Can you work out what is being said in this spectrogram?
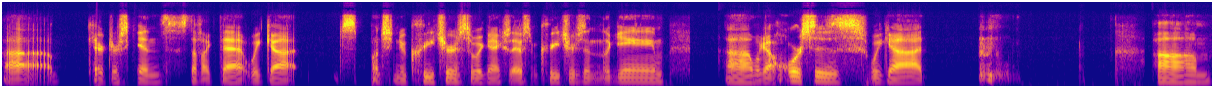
uh, character skins, stuff like that. We got a bunch of new creatures, so we can actually have some creatures in the game. Uh, we got horses. We got um,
